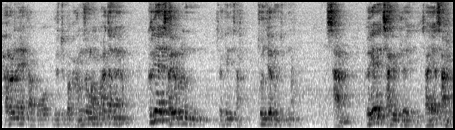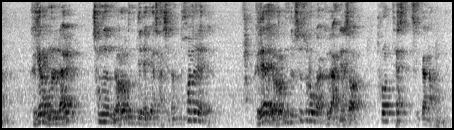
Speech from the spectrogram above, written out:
발언해 가고 유튜브 방송하고 하잖아요. 그게 자유론적인 삶, 존재론적인 삶, 그게 자유주의자의 삶. 그게 오늘날 청년 여러분들에게 사실은 퍼져야 돼요. 그래야 여러분들 스스로가 그 안에서 프로테스트가 거예요.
